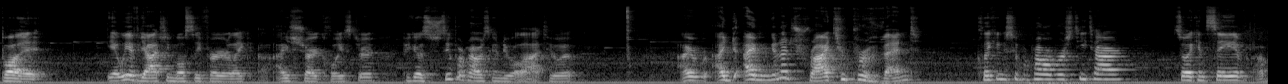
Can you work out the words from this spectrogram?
But, yeah, we have Yache mostly for, like, Ice Shard Cloyster. Because Superpower is going to do a lot to it. I, I, I'm going to try to prevent clicking Superpower versus T-Tar so I can save a,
